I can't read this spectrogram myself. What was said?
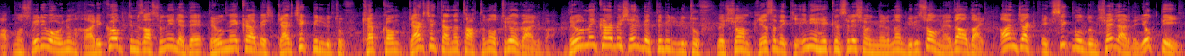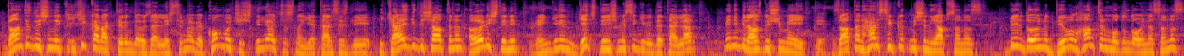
atmosferi ve oyunun harika optimizasyonu ile de Devil May Cry 5 gerçek bir lütuf. Capcom gerçekten de tahtına oturuyor galiba. Devil May Cry 5 elbette bir lütuf ve şu an piyasadaki en iyi hack and slash oyunlarından birisi olmaya da aday. Ancak eksik bulduğum şeyler de yok değil. Dante dışındaki iki karakterin de özelleştirme ve combo çeşitliliği açısından yetersizliği, hikaye gidişatının ağır işlenip renginin geç değişmesi gibi detaylar beni biraz düşünmeye itti. Zaten her secret mission yapsanız, bir de oyunu Devil Hunter modunda oynasanız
